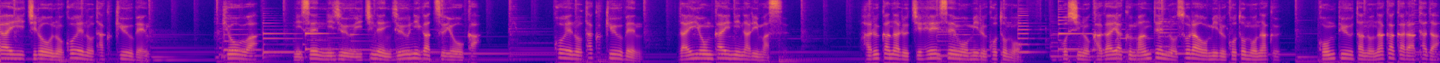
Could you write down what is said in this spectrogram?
AI 一郎の声の宅急便。今日は、2021年12月8日。声の宅急便、第4回になります。遥かなる地平線を見ることも、星の輝く満天の空を見ることもなく、コンピュータの中からただ、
